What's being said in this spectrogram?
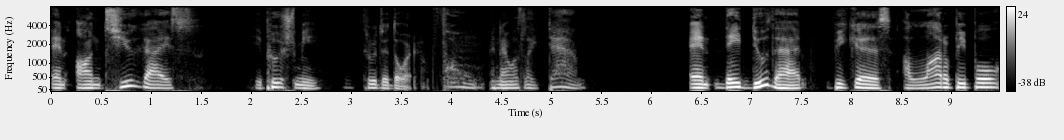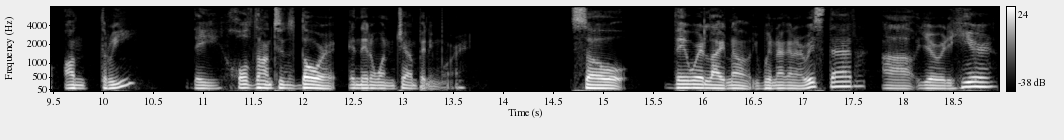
and on two guys, he pushed me through the door. Boom. And I was like, damn. And they do that because a lot of people on three they hold on to the door and they don't want to jump anymore. So they were like, "No, we're not gonna risk that. Uh, you're already here,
